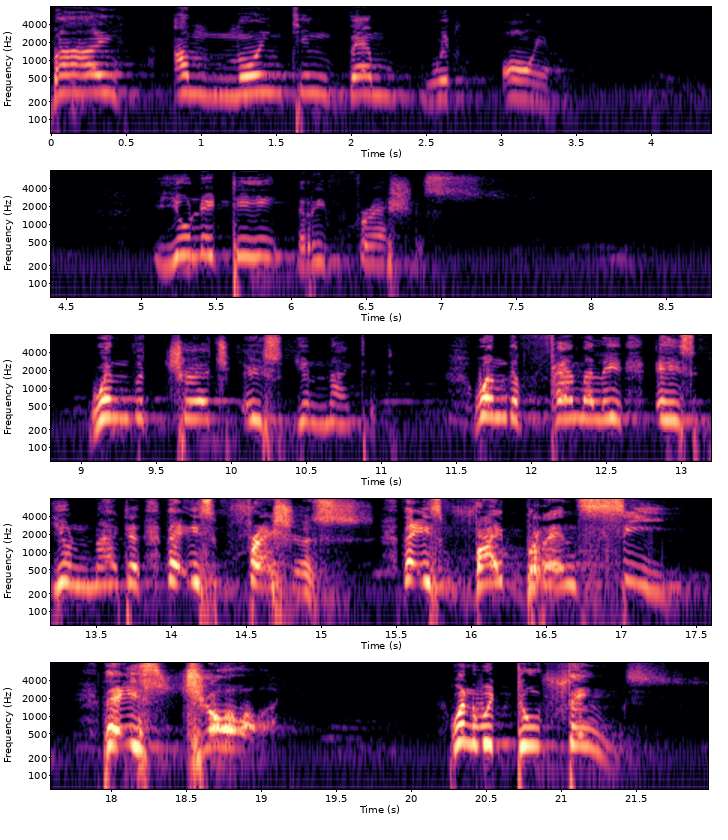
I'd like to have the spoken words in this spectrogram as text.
by anointing them with oil. Unity refreshes. When the church is united, when the family is united, there is freshness, there is vibrancy, there is joy. When we do things,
